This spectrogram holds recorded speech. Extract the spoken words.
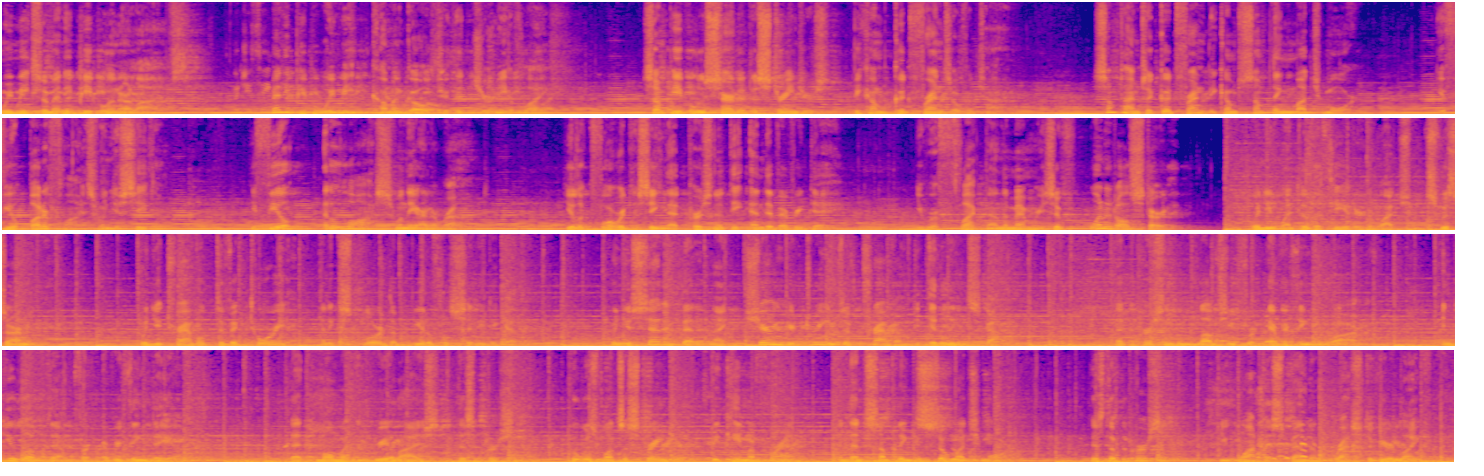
We meet so many people in our lives. What'd you think? Many people we meet come and go through the journey of life. Some people who started as strangers become good friends over time. Sometimes a good friend becomes something much more. You feel butterflies when you see them. You feel at a loss when they aren't around. You look forward to seeing that person at the end of every day. You reflect on the memories of when it all started. When you went to the theater to watch Swiss Army Man when you traveled to Victoria and explored the beautiful city together. When you sat in bed at night sharing your dreams of traveling to Italy and Scotland. That person who loves you for everything you are, and you love them for everything they are. That moment you realize this person, who was once a stranger, became a friend, and then something so much more, is the person you want to spend the rest of your life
